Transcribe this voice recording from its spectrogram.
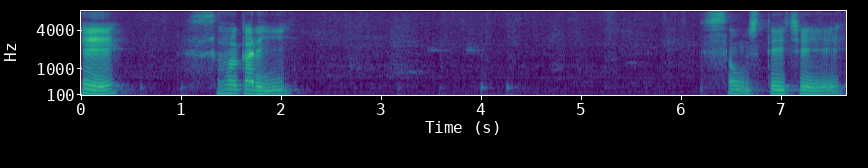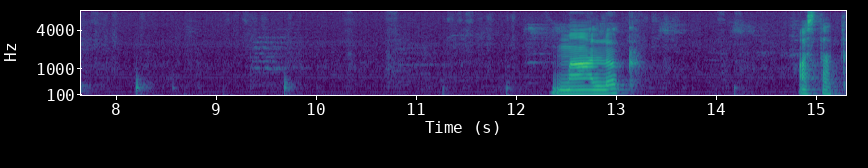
हे सहकारी संस्थेचे मालक असतात.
